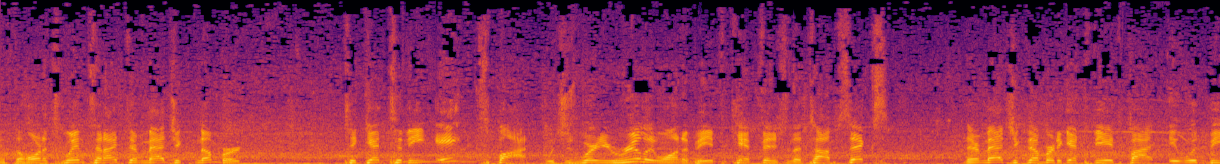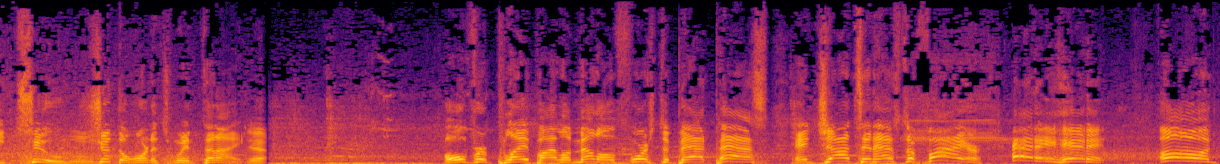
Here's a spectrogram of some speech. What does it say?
If the Hornets win tonight, their magic number to get to the eighth spot, which is where you really want to be if you can't finish in the top six. Their magic number to get to the eighth spot, it would be two mm-hmm. should the Hornets win tonight. Yeah. Overplay by LaMelo, forced a bad pass, and Johnson has to fire, and he hit it. Oh, a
